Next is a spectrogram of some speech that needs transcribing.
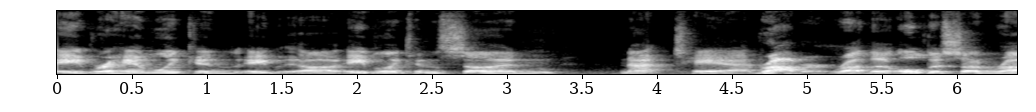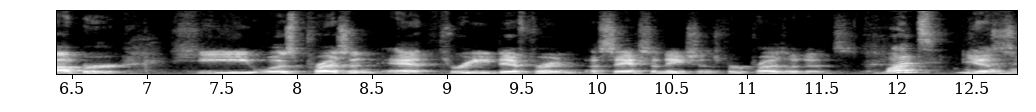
Abraham Lincoln, Abe, uh, Abe Lincoln's son, not Tad, Robert, Ro- the oldest son, Robert. He was present at three different assassinations for presidents. What? Yes,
